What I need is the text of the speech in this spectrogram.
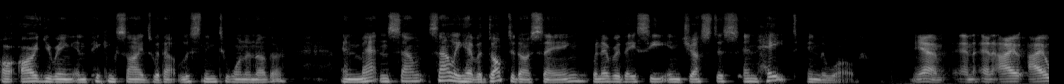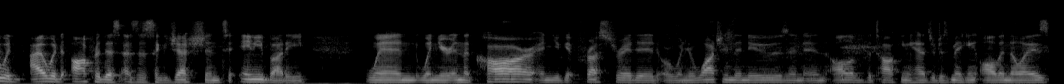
are arguing and picking sides without listening to one another. And Matt and Sal- Sally have adopted our saying whenever they see injustice and hate in the world. Yeah, and and I I would I would offer this as a suggestion to anybody when when you're in the car and you get frustrated or when you're watching the news and, and all of the talking heads are just making all the noise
